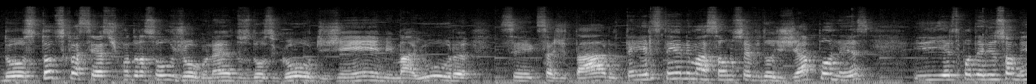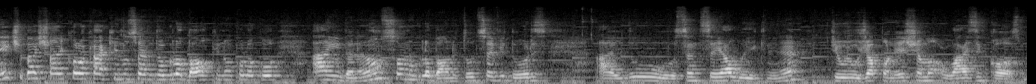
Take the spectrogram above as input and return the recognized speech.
dos todos os classe S de quando lançou o jogo, né? Dos 12 Gold, GM, Mayura, Sagitário. Tem, eles têm animação no servidor japonês e eles poderiam somente baixar e colocar aqui no servidor global, que não colocou ainda, né? não só no global, em todos os servidores aí do Sensei Awakening, né? Que o japonês chama Rising Cosmo.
